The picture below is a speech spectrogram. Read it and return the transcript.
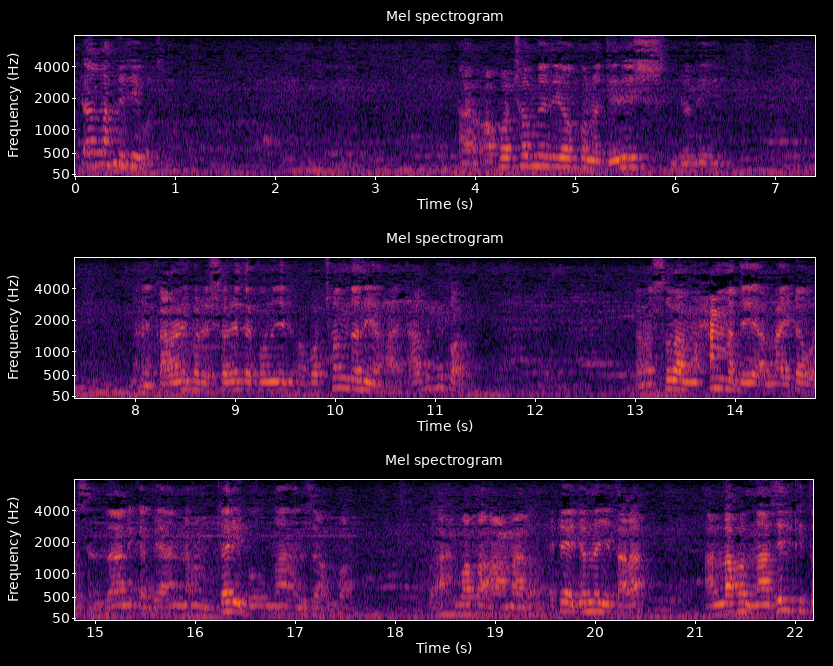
এটা আল্লাহ নিজেই বলছেন। আর অপছন্দনীয় কোনো জিনিস যদি মানে কারণে করে শরীরে কোনো জিনিস অপছন্দনীয় হয়, তাহলে বিপদ। কারণ সুরা মুহাম্মাদে আল্লাহ এটা বলছেন জালিকা বিআন্নাহুম কারিহু মা আনজাল্লাহ এটা এই জন্য যে তারা আল্লাহর নাজিলকৃত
